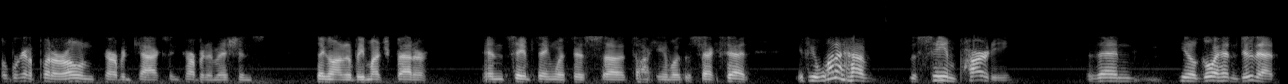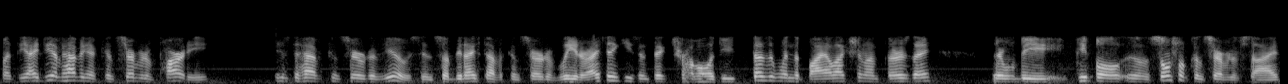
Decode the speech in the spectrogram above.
but we're going to put our own carbon tax and carbon emissions thing on. It'll be much better. And same thing with this uh, talking about the sex ed. If you want to have the same party, then you know go ahead and do that. But the idea of having a conservative party is to have conservative views, and so it'd be nice to have a conservative leader. I think he's in big trouble if he doesn't win the by-election on Thursday. There will be people on the social conservative side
